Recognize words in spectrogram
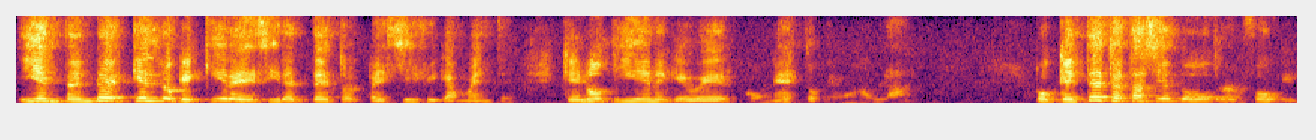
y entender qué es lo que quiere decir el texto específicamente, que no tiene que ver con esto que hemos hablado. Porque el texto está haciendo otro enfoque.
